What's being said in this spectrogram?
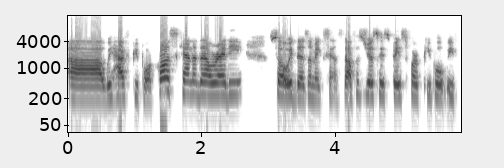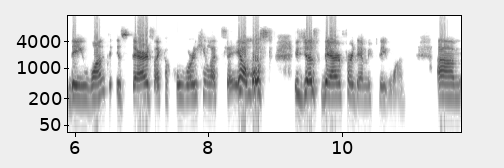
Uh, we have people across canada already so it doesn't make sense. The office is just a space for people. If they want is there. It's like a co-working let's say almost. It's just there for them if they want. Um,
